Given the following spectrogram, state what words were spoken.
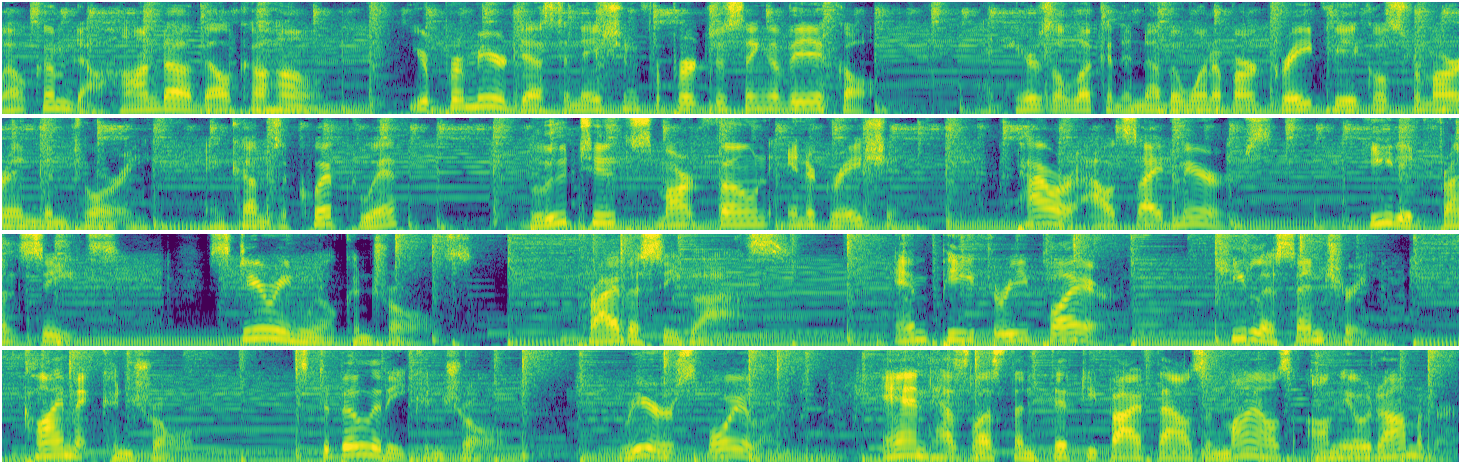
Welcome to Honda of El Cajon, your premier destination for purchasing a vehicle. And here's a look at another one of our great vehicles from our inventory and comes equipped with Bluetooth smartphone integration, power outside mirrors, heated front seats, steering wheel controls, privacy glass, MP3 player, keyless entry, climate control, stability control, rear spoiler, and has less than 55,000 miles on the odometer.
